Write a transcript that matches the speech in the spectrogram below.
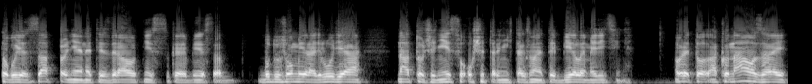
to bude zaplnené, tie zdravotnícke miesta, budú zomierať ľudia na to, že nie sú ošetrení v tzv. tej bielej medicíne. Dobre, to ako naozaj, e,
